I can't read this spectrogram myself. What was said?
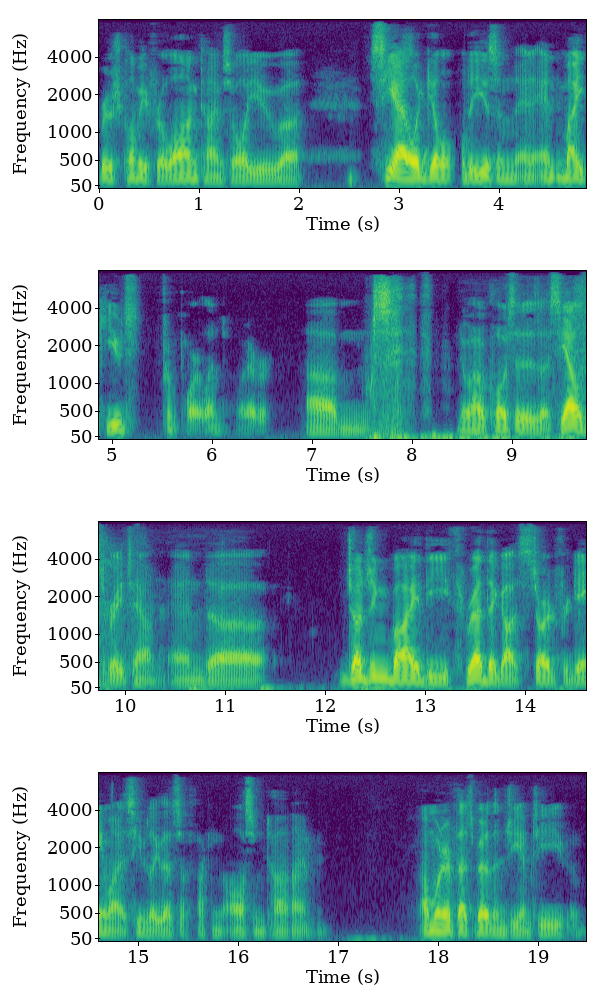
British Columbia for a long time, so all you uh, Seattle guildies and, and and Mike, you from Portland, whatever, um, know how close it is. Uh, Seattle's a great town, and uh, judging by the thread that got started for Game On, it seems like that's a fucking awesome time. I'm wondering if that's better than GMT even.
